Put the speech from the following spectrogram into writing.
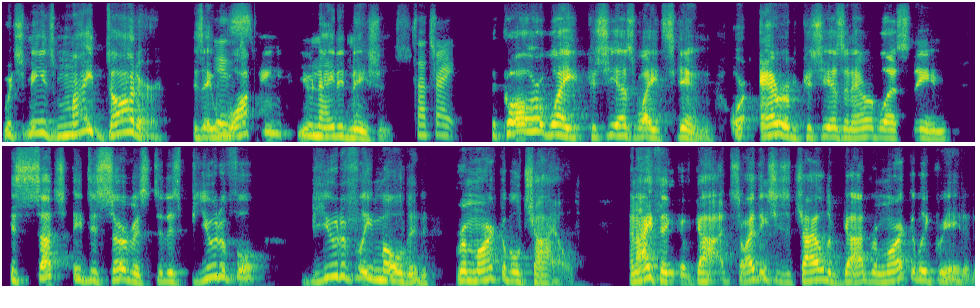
which means my daughter is a is, walking United Nations. That's right. To call her white because she has white skin or Arab because she has an Arab last name is such a disservice to this beautiful, beautifully molded, remarkable child. And I think of God. So I think she's a child of God, remarkably created,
